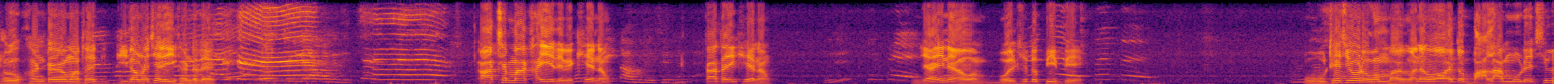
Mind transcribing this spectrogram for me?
ও, ওখানটায় মাথায় কি কামড়েছে আর এইখানটা দেখ আচ্ছা মা খাইয়ে দেবে খেয়ে নাও? তাড়াতাড়ি খেয়ে নাও? যাই না ও বলছে তো পিপে উঠেছে ওরকম ভাবে মানে হয়তো বালা মুড়ে ছিল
